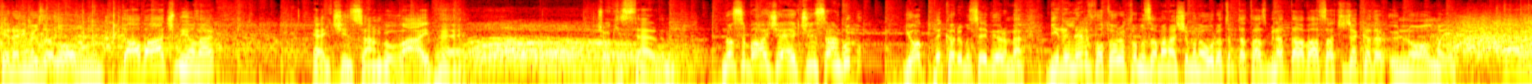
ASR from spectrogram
Kenan İmirzalıoğlu'nun. Dava açmıyorlar. Elçin Sangu, vay be. Çok isterdim. Nasıl Bayce, Elçin Sangu mu? Yok be karımı seviyorum ben. Birileri fotoğrafımı zaman aşımına uğratıp da tazminat davası açacak kadar ünlü olmayın. Evet.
